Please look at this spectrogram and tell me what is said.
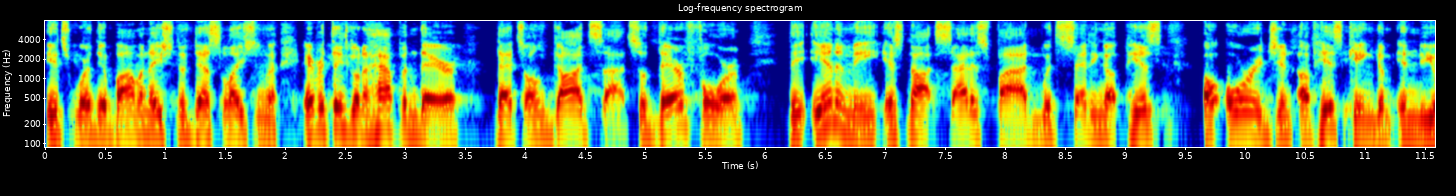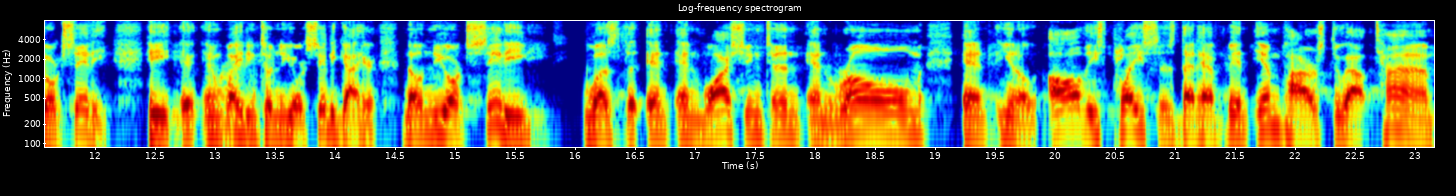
It's where the abomination of desolation, everything's going to happen there that's on God's side. So therefore, the enemy is not satisfied with setting up his uh, origin of his kingdom in New York City. He and Right. waiting till New York City got here. No, New York City was the and, and Washington and Rome and you know all these places that have been empires throughout time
